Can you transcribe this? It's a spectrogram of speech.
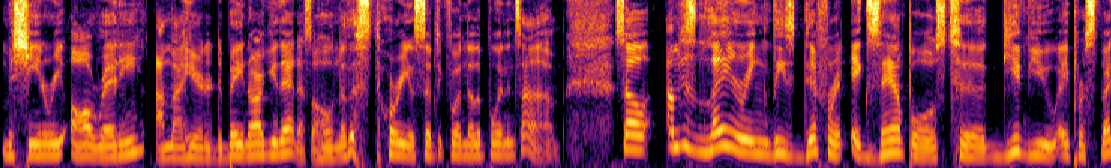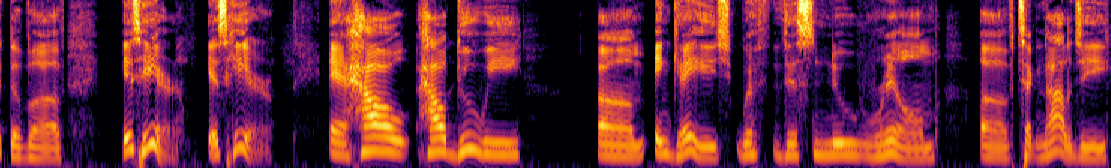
machinery already. I'm not here to debate and argue that. That's a whole nother story and subject for another point in time. So I'm just layering these different examples to give you a perspective of it's here. It's here. And how how do we um, engage with this new realm of technology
